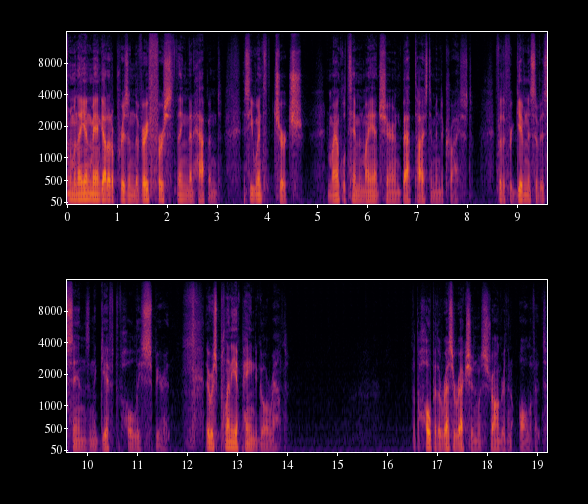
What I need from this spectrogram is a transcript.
And when that young man got out of prison, the very first thing that happened is he went to church, and my Uncle Tim and my Aunt Sharon baptized him into Christ for the forgiveness of his sins and the gift of Holy Spirit. There was plenty of pain to go around. But the hope of the resurrection was stronger than all of it.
